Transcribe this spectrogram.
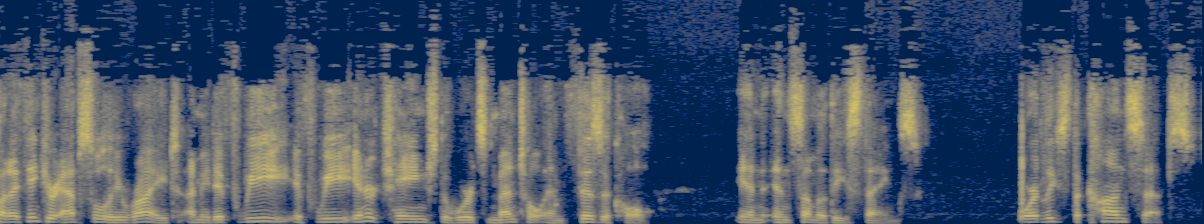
but I think you're absolutely right. I mean, if we if we interchange the words mental and physical in in some of these things, or at least the concepts,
